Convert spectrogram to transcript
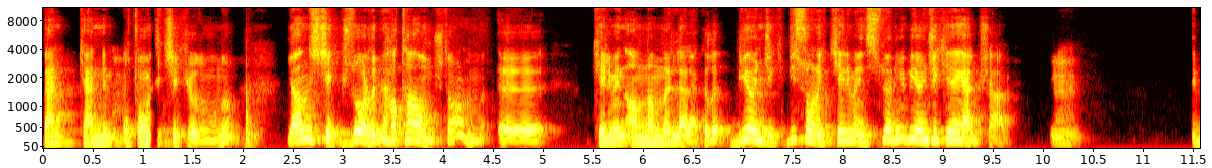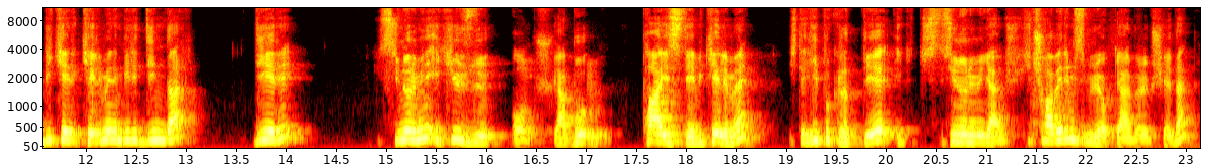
Ben kendim otomatik çekiyordum onu. Yanlış çekmişiz. Orada bir hata olmuş tamam mı? E, kelimenin anlamlarıyla alakalı. Bir önceki bir sonraki kelimenin sinonimi bir öncekine gelmiş abi. Hı. Bir ke- kelimenin biri dindar, diğeri sinonimine iki yüzlü olmuş. Yani bu Hı. pais diye bir kelime işte hypocrite diye sinonimi gelmiş. Hiç haberimiz bile yok yani böyle bir şeyden.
